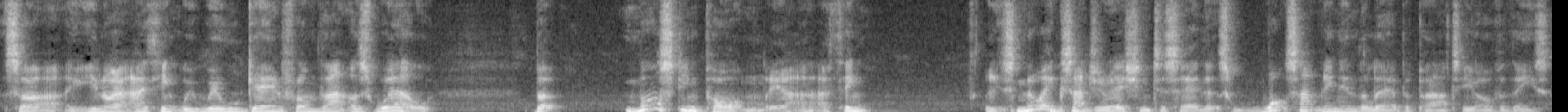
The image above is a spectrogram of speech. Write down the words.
so, you know, I think we will gain from that as well. But most importantly, I, think it's no exaggeration to say that what's happening in the Labour Party over these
